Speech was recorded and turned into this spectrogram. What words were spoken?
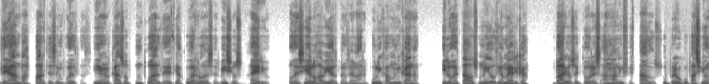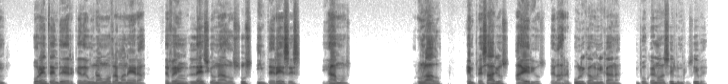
de ambas partes envueltas. Y en el caso puntual de este acuerdo de servicios aéreos o de cielos abiertos entre la República Dominicana y los Estados Unidos de América, varios sectores han manifestado su preocupación por entender que de una u otra manera se ven lesionados sus intereses, digamos, por un lado, empresarios aéreos de la República Dominicana y, por qué no decirlo, inclusive,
